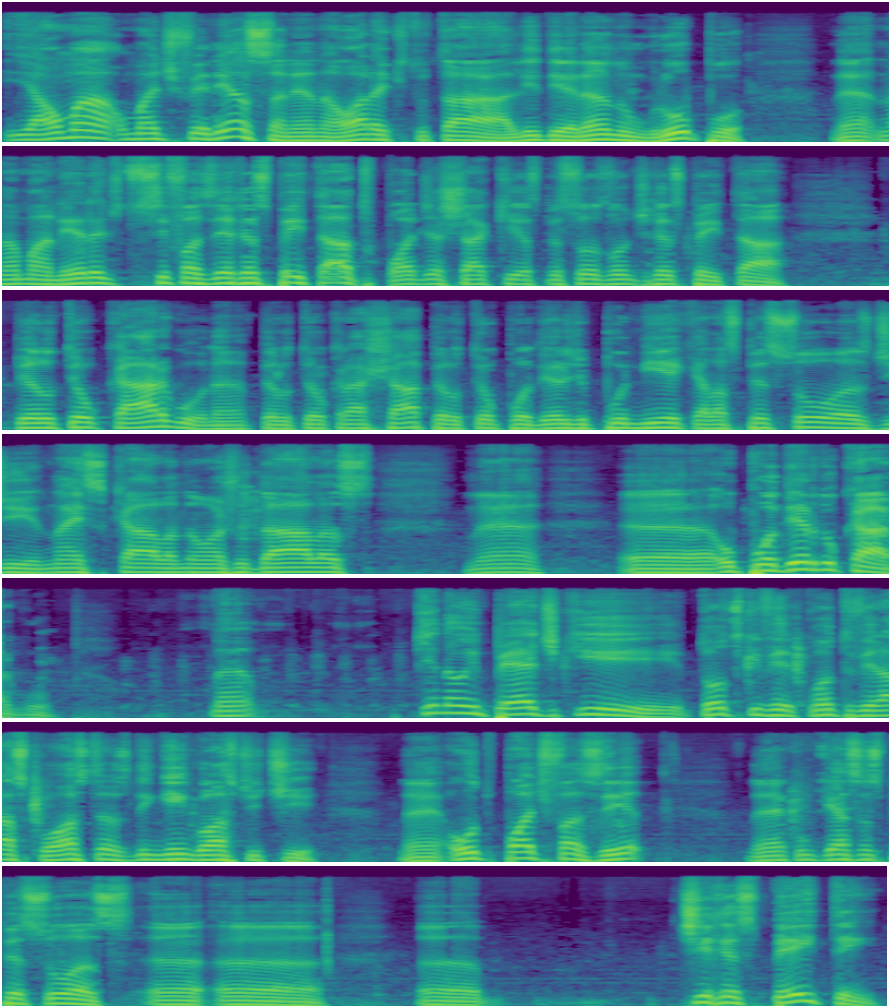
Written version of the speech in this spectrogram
e há uma, uma diferença, né? Na hora que tu tá liderando um grupo, né? Na maneira de tu se fazer respeitar. Tu pode achar que as pessoas vão te respeitar pelo teu cargo, né? Pelo teu crachá, pelo teu poder de punir aquelas pessoas, de na escala não ajudá-las, né? Uh, o poder do cargo, né? Que não impede que todos que quando virar as costas ninguém goste de ti, né? Ou tu pode fazer, né? Com que essas pessoas uh, uh, te respeitem,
